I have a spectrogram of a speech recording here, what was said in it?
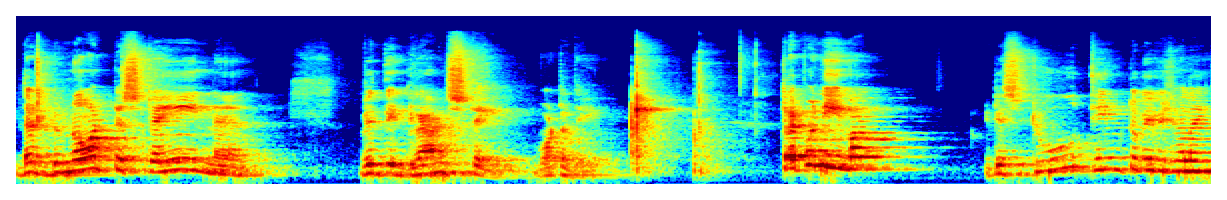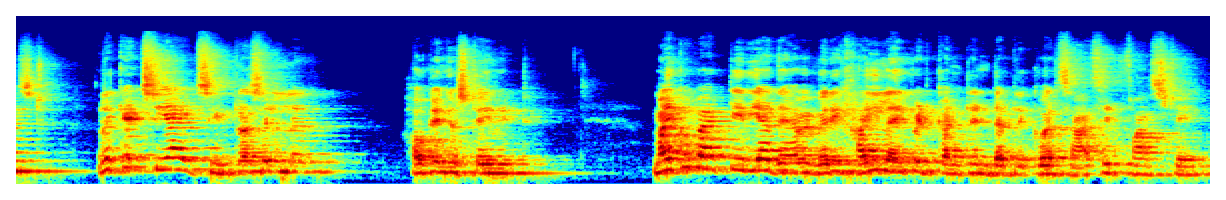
that do not stain with the gram stain. What are they? Treponema, it is too thin to be visualized. Rickettsia, it's intracellular. How can you stain it? Mycobacteria, they have a very high lipid content that requires acid fasting.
